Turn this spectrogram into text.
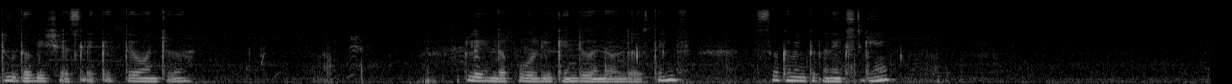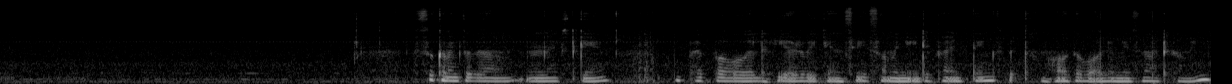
do the wishes like if they want to play in the pool you can do and all those things. So coming to the next game. So coming to the next game. Peppa World here we can see so many different things but somehow the volume is not coming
